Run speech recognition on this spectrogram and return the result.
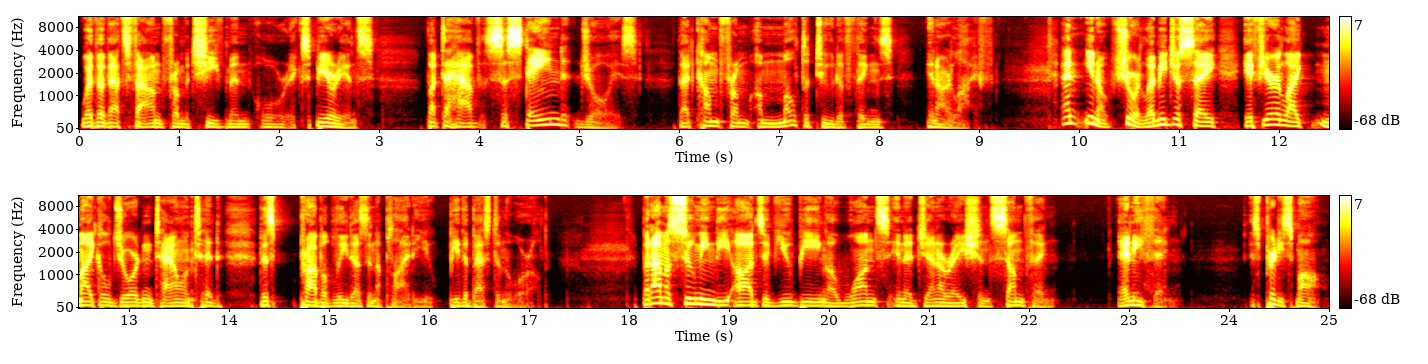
whether that's found from achievement or experience, but to have sustained joys that come from a multitude of things in our life. And, you know, sure, let me just say if you're like Michael Jordan talented, this probably doesn't apply to you. Be the best in the world. But I'm assuming the odds of you being a once in a generation something, anything, is pretty small,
